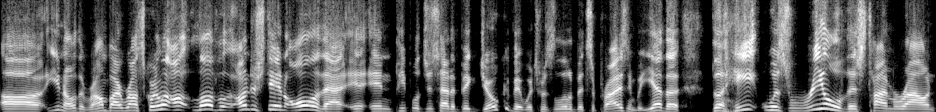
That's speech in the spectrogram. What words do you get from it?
uh, you know, the round by round scoring. Love, understand all of that, and, and, people just had a big joke of it, which was a little bit surprising. But yeah, the the hate was real this time around,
